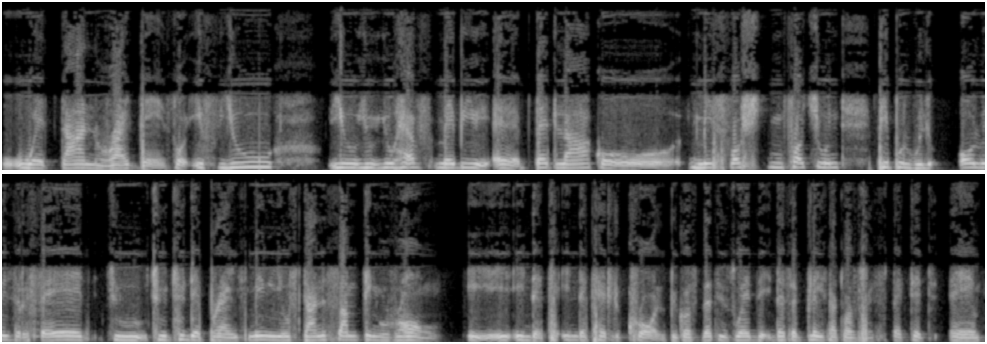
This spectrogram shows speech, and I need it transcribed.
were done right there. So if you you you you have maybe a bad luck or misfortune, fortune people will always refer to, to, to the branch, meaning you've done something wrong in the in the cattle kraal because that is where the, that's a place that was respected um,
